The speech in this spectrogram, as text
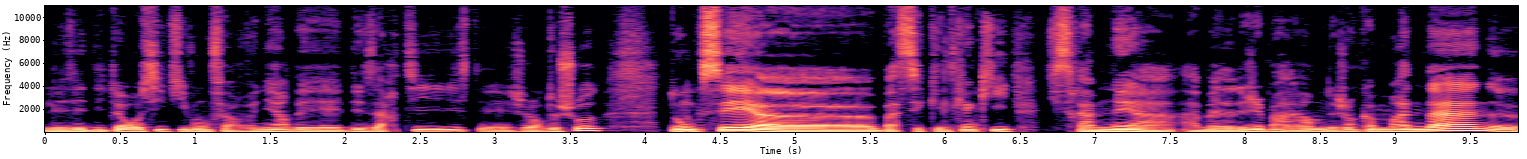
les éditeurs aussi qui vont faire venir des, des artistes et ce genre de choses. Donc c'est euh, bah, c'est quelqu'un qui, qui serait amené à, à manager par exemple des gens comme Brendan euh,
